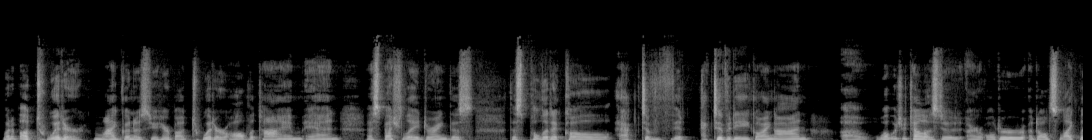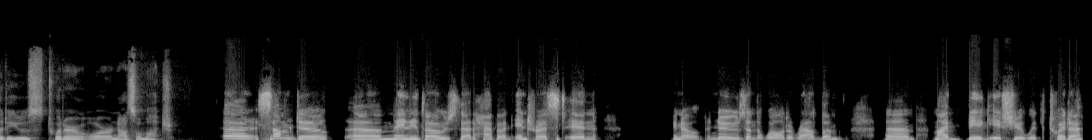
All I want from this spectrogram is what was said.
What about Twitter? My goodness, you hear about Twitter all the time, and especially during this this political activ- activity going on. Uh, what would you tell us? Do, are older adults likely to use Twitter or not so much? Uh, some do, uh, mainly those that have an interest in, you know, news and the world around them. Um, my big issue with Twitter,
